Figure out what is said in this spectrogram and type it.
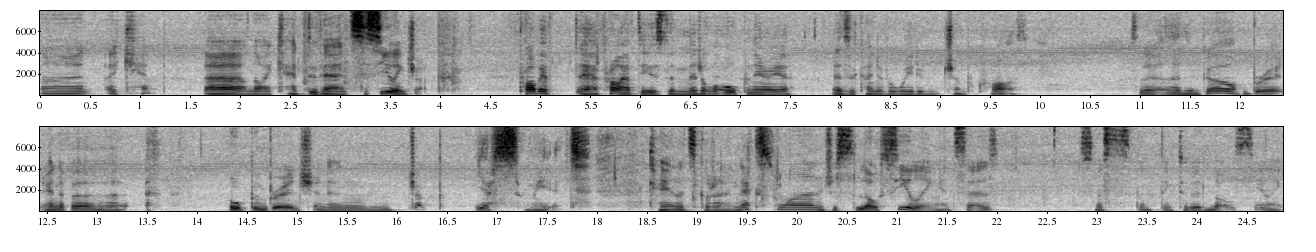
Uh, I can't. Uh, no, I can't do that. It's a ceiling jump. Probably have, I probably have to use the middle open area as a kind of a way to jump across. So there, there we go. Bridge, end of a open bridge, and then jump. Yes, we made it. Okay, let's go to the next one, which is low ceiling, it says. So something to the low ceiling.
